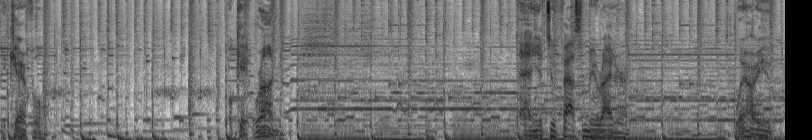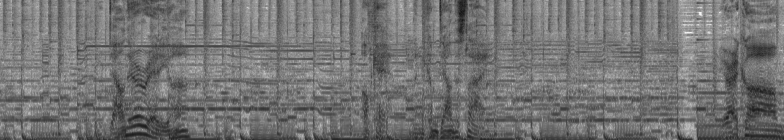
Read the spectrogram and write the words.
Be careful. Okay, run. Man, you're too fast for me, Ryder. Where are you? Down there already, huh? Down the slide. Here I come.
